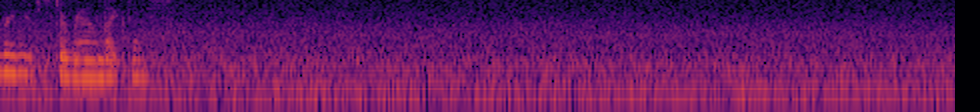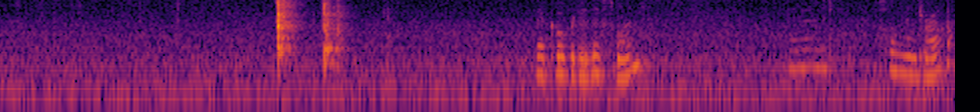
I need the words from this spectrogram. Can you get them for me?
Bring it just around like this. Back over to this one and pull and drop.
